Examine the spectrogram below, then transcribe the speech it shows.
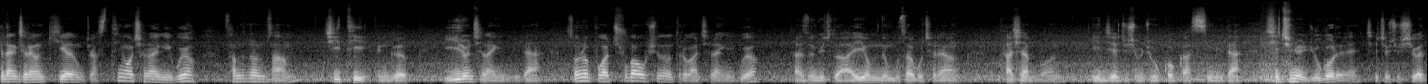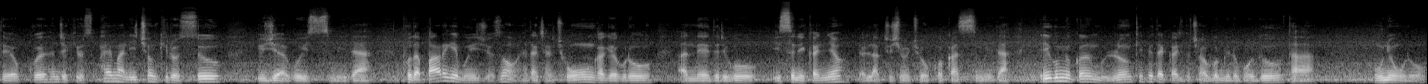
해당 차량은 기아 자동차 스팅어 차량이고요. 3.3 GT 등급 2륜 차량입니다. 선루프가 추가 옵션으로 들어간 차량이고요. 단순 교체도 아예 없는 무사고 차량 다시 한번 인지해 주시면 좋을 것 같습니다. 시춘년 6월에 최초 출시가 되었고요. 현재 키로수 8만 2천 키로수 유지하고 있습니다. 보다 빠르게 문의 주셔서 해당 차량 좋은 가격으로 안내해 드리고 있으니까요. 연락 주시면 좋을 것 같습니다. 1금융권은 물론 캐피탈까지도 저금리로 모두 다 운용으로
